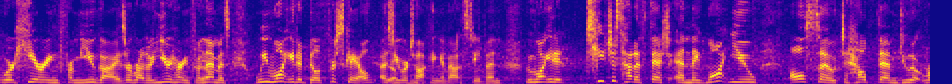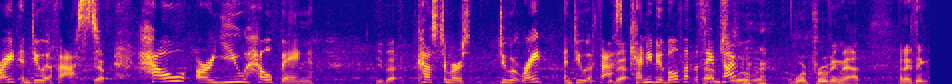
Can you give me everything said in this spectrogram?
were hearing from you guys, or rather you're hearing from them is, we want you to build for scale, as you were mm-hmm. talking about, Stephen. We want you to teach us how to fish, and they want you also to help them do it right and do it fast. How are you helping you bet. Customers do it right and do it fast. You Can you do both at the same Absolutely. time? Absolutely, we're proving that. And I think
